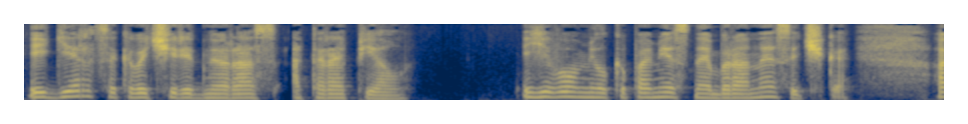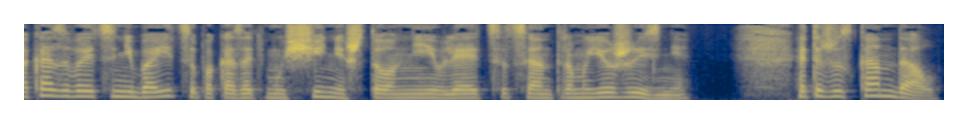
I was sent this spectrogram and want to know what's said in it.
И герцог в очередной раз оторопел. Его мелкопоместная баронесочка, оказывается, не боится показать мужчине, что он не является центром ее жизни. Это же скандал.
